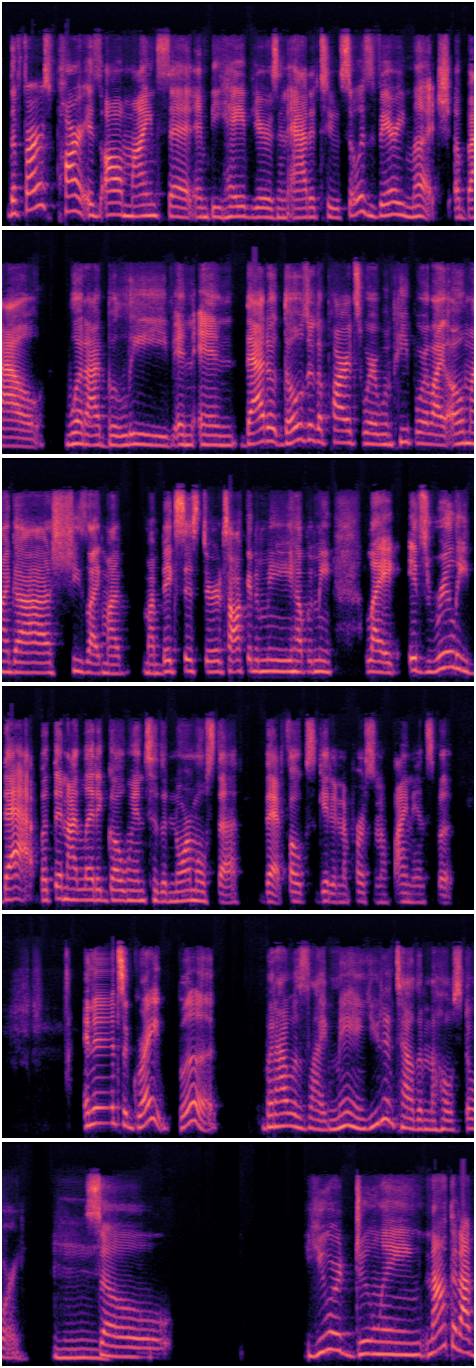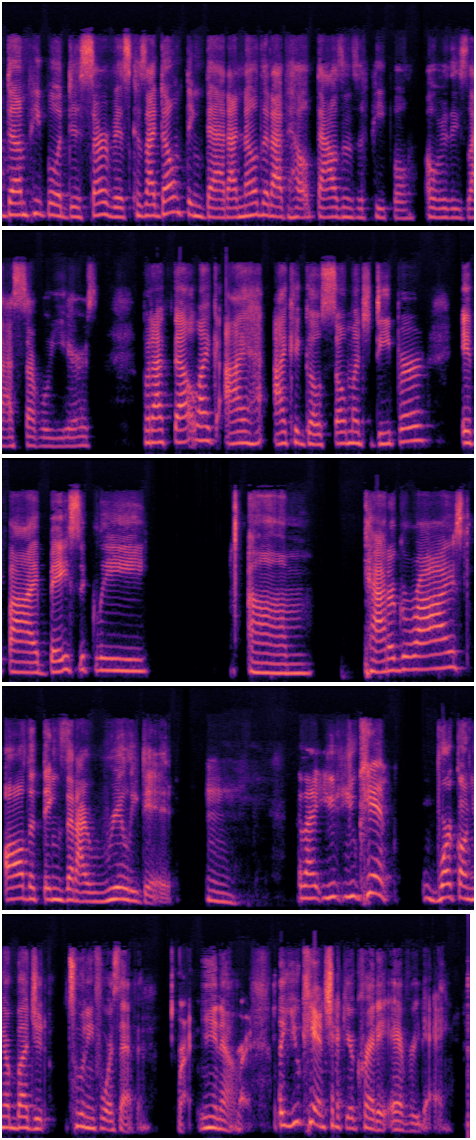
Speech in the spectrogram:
the first part is all mindset and behaviors and attitudes so it's very much about what i believe and and that those are the parts where when people are like oh my gosh she's like my my big sister talking to me helping me like it's really that but then i let it go into the normal stuff that folks get in a personal finance book and it's a great book but i was like man you didn't tell them the whole story Mm-hmm. So you are doing not that I've done people a disservice because I don't think that. I know that I've helped thousands of people over these last several years, but I felt like I I could go so much deeper if I basically um categorized all the things that I really did. Mm. Like you you can't work on your budget 24/7. Right. You know. Right. Like you can't check your credit every day.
